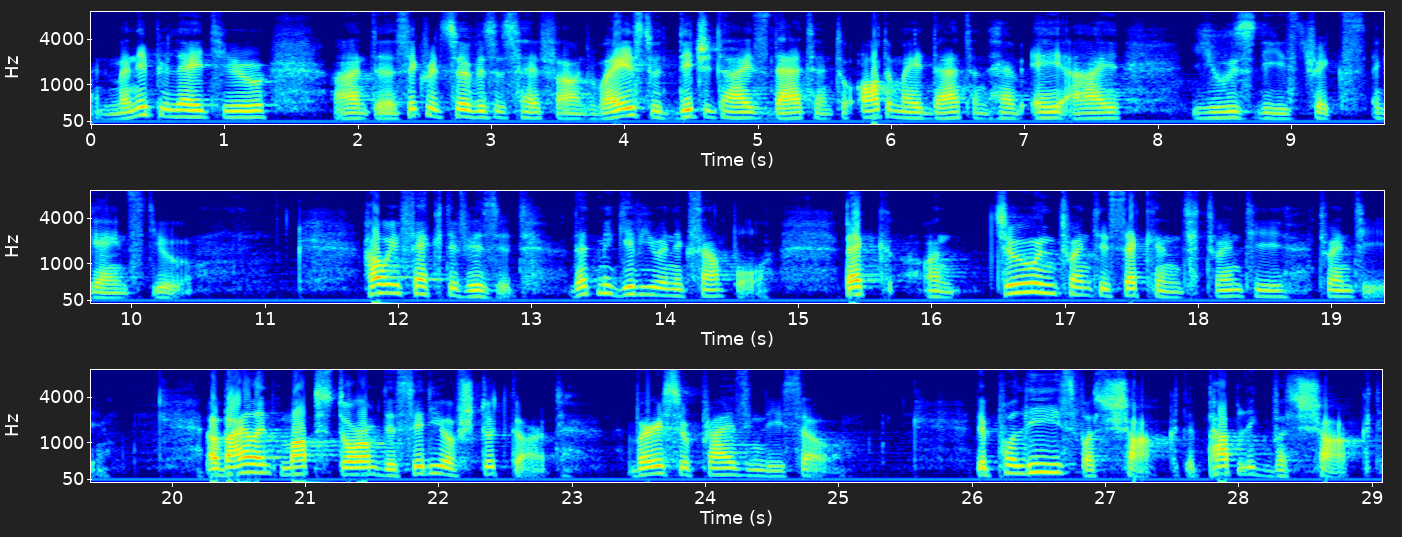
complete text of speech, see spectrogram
and manipulate you and the secret services have found ways to digitize that and to automate that and have AI use these tricks against you. How effective is it? Let me give you an example. Back on June 22nd, 2020, a violent mob stormed the city of Stuttgart, very surprisingly so. The police was shocked, the public was shocked,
